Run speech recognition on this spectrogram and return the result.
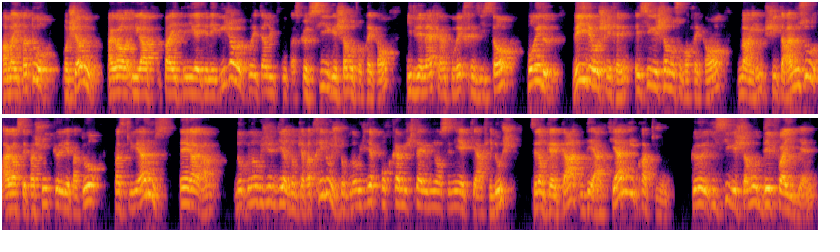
à Maïpatour, au Chaou, alors il a, pas été, il a été négligent le propriétaire du trou, parce que si les chameaux sont fréquents, il devait mettre un couvercle résistant pour les deux. Et si les chameaux sont pas fréquents, Marim, Shita, Anoussou, alors c'est pas chou qu'il n'est pas tour, parce qu'il est Anous. Et là, donc on est obligé de dire, donc il n'y a pas de tridouche, donc on est obligé de dire pour qu'Amishta lui enseigner qu'il y a un tridouche, c'est dans quel cas? Des Atian Prakim, que ici les chameaux, des fois ils viennent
